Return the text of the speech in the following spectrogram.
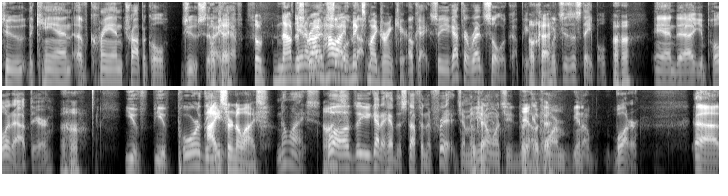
to the can of cran tropical juice that I Okay. have. So now describe how I mix cup. my drink here. Okay, so you got the red Solo cup here, Okay. which is a staple, Uh huh. and uh, you pull it out there. Uh huh. You've you've poured the Ice or no ice? no ice. No well, you got to have the stuff in the fridge. I mean, you don't want you drinking okay. warm, you know, water. Uh,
